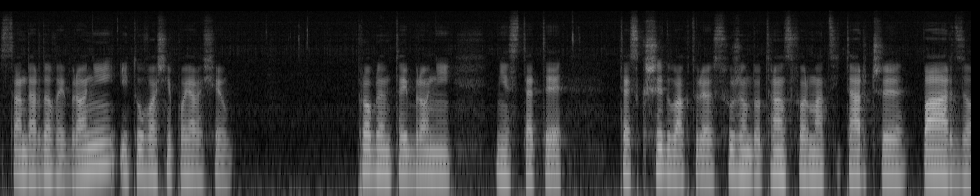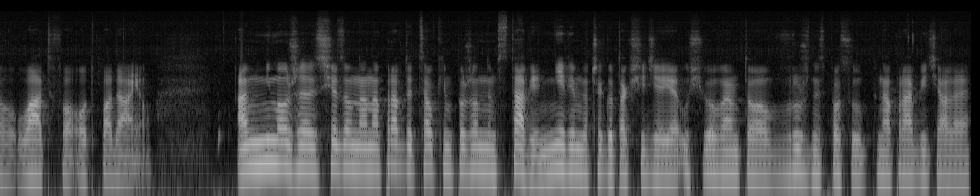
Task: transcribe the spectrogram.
standardowej broni i tu właśnie pojawia się problem tej broni. Niestety te skrzydła, które służą do transformacji tarczy, bardzo łatwo odpadają. A mimo, że siedzą na naprawdę całkiem porządnym stawie, nie wiem dlaczego tak się dzieje. Usiłowałem to w różny sposób naprawić, ale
